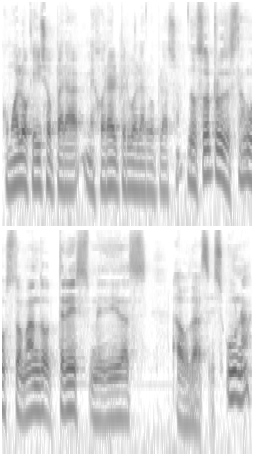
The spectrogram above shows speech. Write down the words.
como algo que hizo para mejorar el Perú a largo plazo? Nosotros estamos tomando tres medidas audaces. Una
